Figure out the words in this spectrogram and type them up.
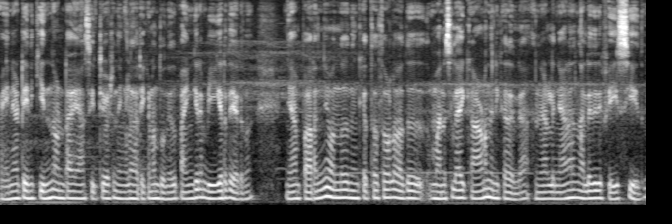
മെയിനായിട്ട് എനിക്ക് ഇന്നുണ്ടായ ആ സിറ്റുവേഷൻ നിങ്ങളെ അറിയിക്കണം തോന്നിയത് ഭയങ്കര ഭീകരതയായിരുന്നു. ഞാൻ പറഞ്ഞു വന്നത് നിങ്ങൾക്ക് എത്രത്തോളം അത് മനസ്സിലായി കാണുമെന്ന് എനിക്കറിയില്ല. അതിനാൽ ഞാനത് നല്ല രീതിയിൽ ഫേസ് ചെയ്തു.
